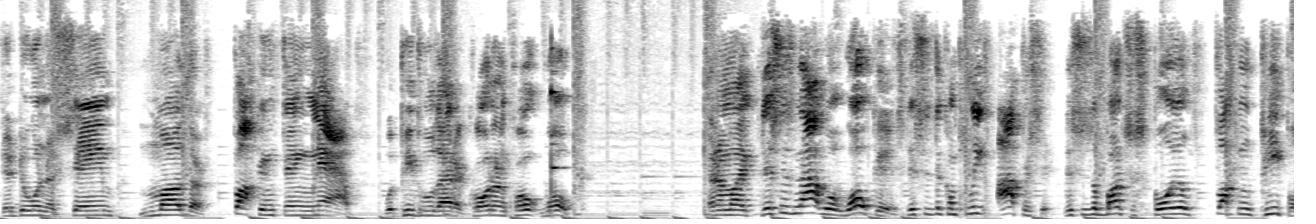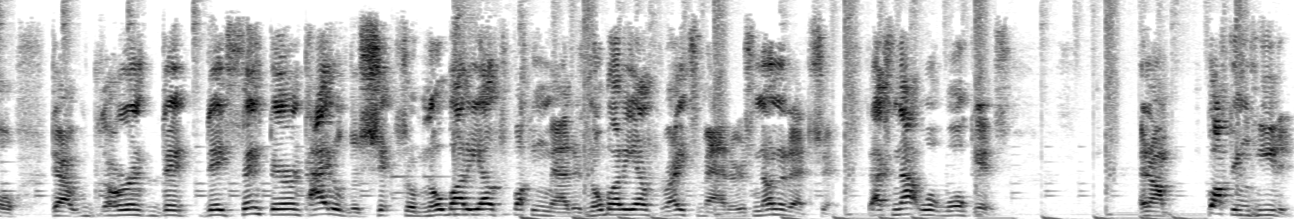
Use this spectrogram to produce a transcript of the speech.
They're doing the same motherfucking thing now with people that are quote unquote woke. And I'm like, this is not what woke is. This is the complete opposite. This is a bunch of spoiled fucking people that are they they think they're entitled to shit, so nobody else fucking matters. Nobody else rights matters. None of that shit. That's not what woke is. And I'm fucking heated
